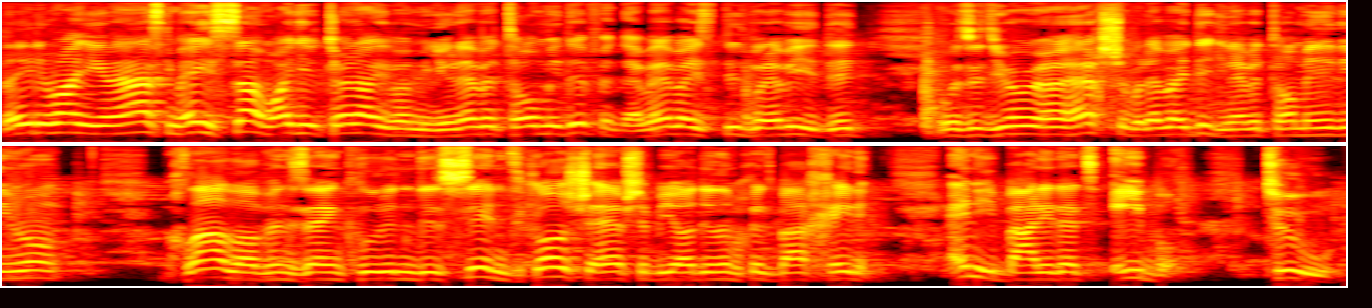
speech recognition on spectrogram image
Later on, you're going to ask him, "Hey, son, why did you turn out? I mean, you never told me different. Whatever I did, whatever you did, it was with your uh, hechsher. Whatever I did, you never told me anything wrong." Chlalav is included in this sin. Anybody that's able to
